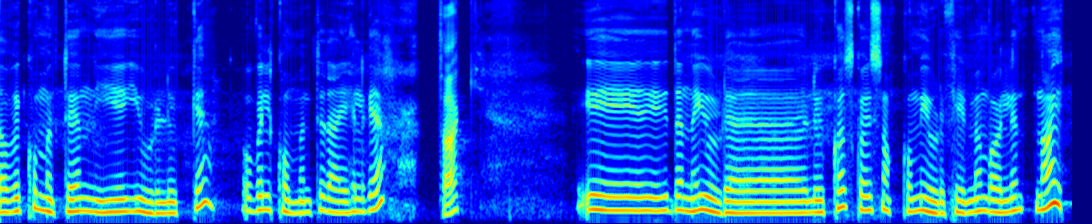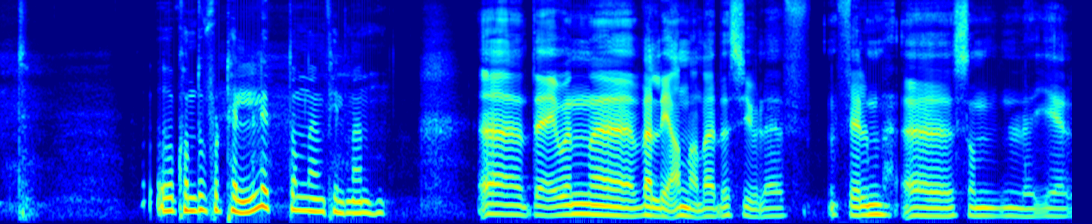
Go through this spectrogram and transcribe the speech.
Da har vi kommet til en ny juleluke, og velkommen til deg, Helge. Takk. I denne juleluka skal vi snakke om julefilmen 'Violent Night'. Kan du fortelle litt om den filmen? Eh, det er jo en eh, veldig annerledes julefilm eh, som gir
